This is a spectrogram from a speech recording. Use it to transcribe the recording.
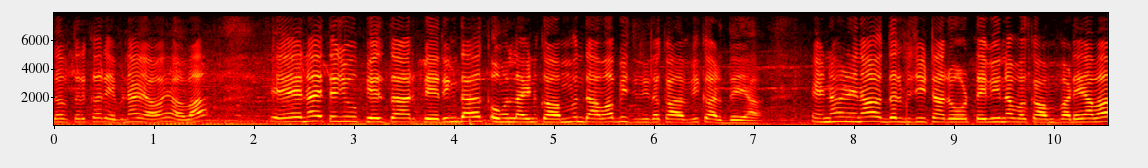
ਦਫ਼ਤਰ ਘਰੇ ਬਣਾਇਆ ਹੋਇਆ ਵਾ। ਇਹ ਨਾ ਇੱਥੇ ਯੂਪੀਐਸ ਦਾ ਰਿਪੇਅਰਿੰਗ ਦਾ ਆਨਲਾਈਨ ਕੰਮ ਹੁੰਦਾ ਵਾ ਬਿਜਲੀ ਦਾ ਕੰਮ ਵੀ ਕਰਦੇ ਆ। ਇਹਨਾਂ ਨੇ ਨਾ ਉਧਰ ਬਜੀਠਾ ਰੋਡ ਤੇ ਵੀ ਨਵਾਂ ਕੰਮ ਫੜਿਆ ਵਾ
